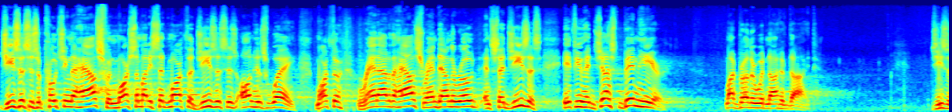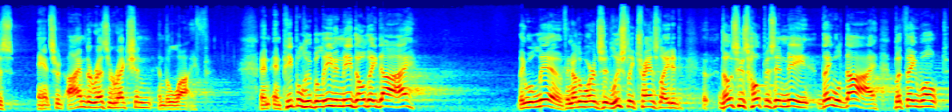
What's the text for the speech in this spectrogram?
Jesus is approaching the house when Mar- somebody said, Martha, Jesus is on his way. Martha ran out of the house, ran down the road, and said, Jesus, if you had just been here, my brother would not have died. Jesus answered, I'm the resurrection and the life. And, and people who believe in me, though they die, they will live. In other words, loosely translated, those whose hope is in me, they will die, but they won't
